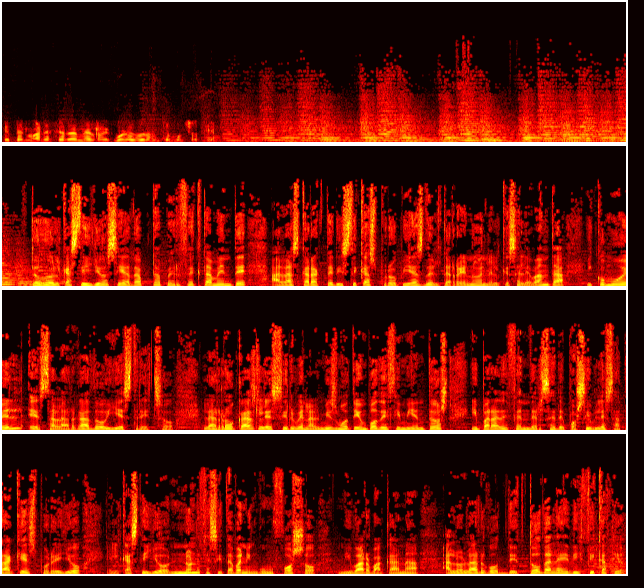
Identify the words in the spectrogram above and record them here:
que permanecerá en el recuerdo durante mucho tiempo. Todo el castillo se adapta perfectamente a las características propias del terreno en el que se levanta y como él es alargado y estrecho. Las rocas le sirven al mismo tiempo de cimientos y para defenderse de posibles ataques. Por ello, el castillo no necesitaba ningún foso ni barbacana a lo largo de toda la edificación.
